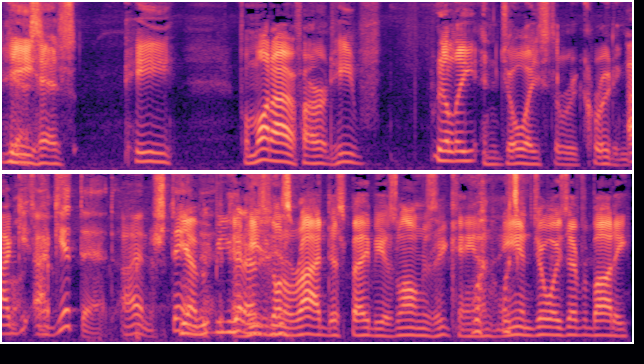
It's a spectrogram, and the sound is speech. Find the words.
He Yes. has, he, from what I've heard, he really enjoys the recruiting. I process. get, I get that. I understand. yeah, that. but you got and he's going to to. ride this baby as long as he can. What- he enjoys everybody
